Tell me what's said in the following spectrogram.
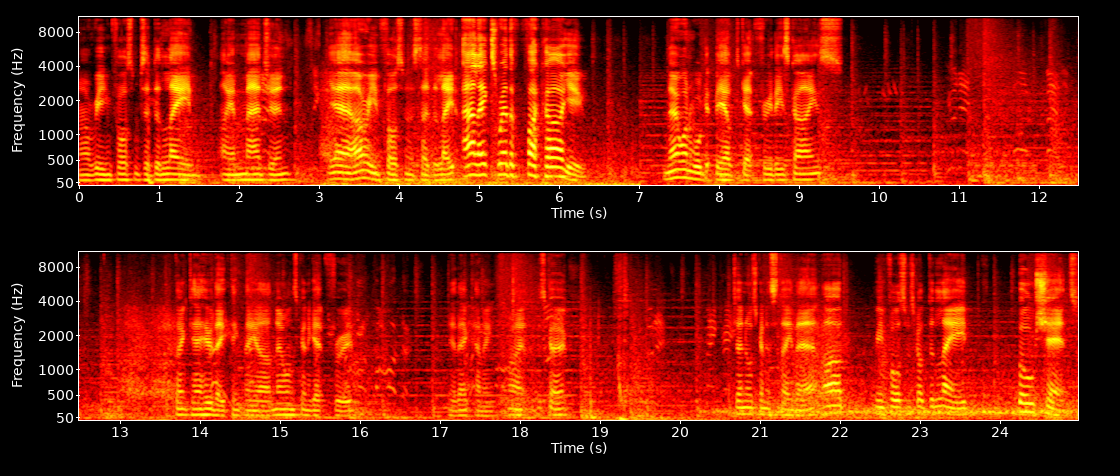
Our reinforcements are delayed, I imagine. Yeah, our reinforcements are delayed. Alex, where the fuck are you? No one will get, be able to get through these guys. Don't care who they think they are. No one's going to get through. Yeah, they're coming. Alright, let's go. General's going to stay there. Our reinforcements got delayed. Bullshit.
